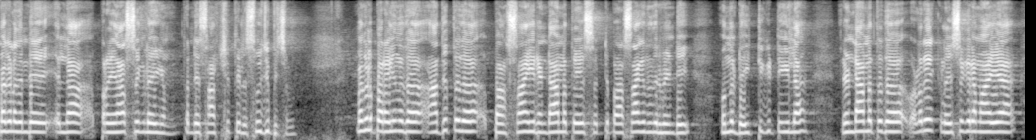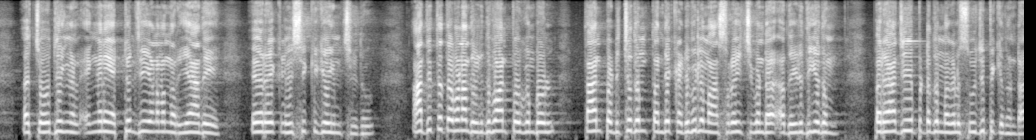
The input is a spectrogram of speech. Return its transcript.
മകൾ അതിന്റെ എല്ലാ പ്രയാസങ്ങളെയും തന്റെ സാക്ഷ്യത്തിൽ സൂചിപ്പിച്ചു. മകൾ പറയുന്നത് ആദ്യത്തേത് പാസ്സായി രണ്ടാമത്തെ സെറ്റ് പാസ്സാകുന്നതിന് വേണ്ടി ഒന്ന് ഡേറ്റ് കിട്ടിയില്ല. രണ്ടാമത്തേത് വളരെ ക്ലേശകരമായ ചോദ്യങ്ങൾ എങ്ങനെ അറ്റൻഡ് ചെയ്യണമെന്നറിയാതെ ഏറെ ക്ലേശിക്കുകയും ചെയ്തു. ആദ്യത്തെ തവണ അത് എഴുതുവാൻ പോകുമ്പോൾ താൻ പഠിച്ചതും തന്റെ കഴിവിലും ആശ്രയിച്ചുകൊണ്ട് അത് എഴുതിയതും പരാജയപ്പെട്ടതും മകൾ സൂചിപ്പിക്കുന്നുണ്ട്.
